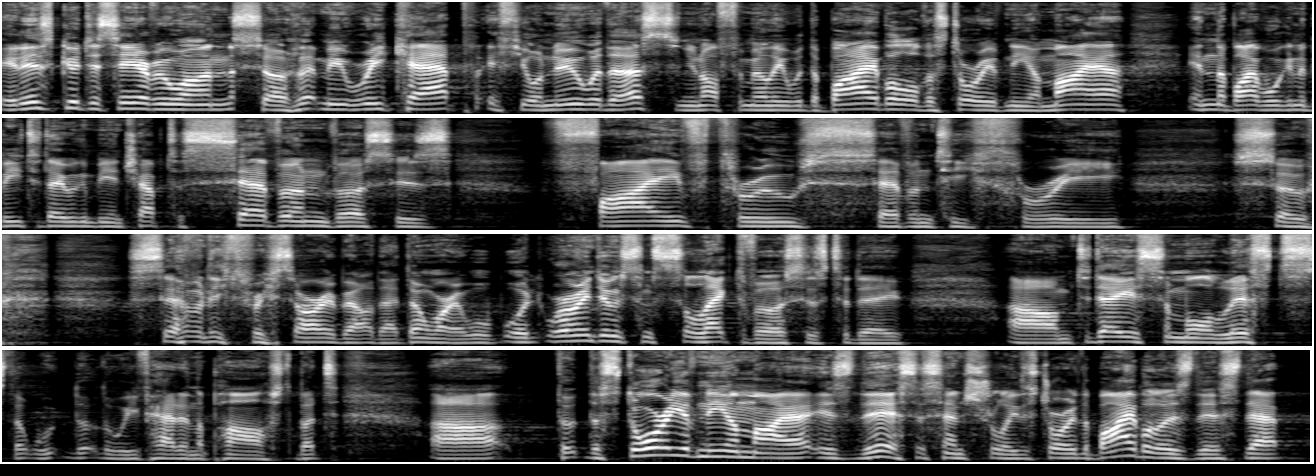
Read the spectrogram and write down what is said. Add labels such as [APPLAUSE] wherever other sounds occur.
It is good to see everyone. So let me recap. If you're new with us and you're not familiar with the Bible or the story of Nehemiah, in the Bible we're going to be today, we're going to be in chapter 7, verses 5 through 73. So [LAUGHS] 73, sorry about that. Don't worry. We're only doing some select verses today. Um, today is some more lists that, we, have had in the past. But uh, the, the story of Nehemiah is this essentially. The story of the Bible is this that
